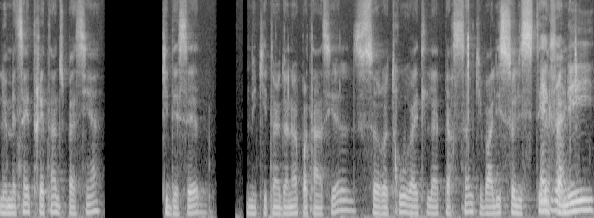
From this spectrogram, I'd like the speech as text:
le médecin traitant du patient qui décède mais qui est un donneur potentiel, se retrouve à être la personne qui va aller solliciter la famille.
